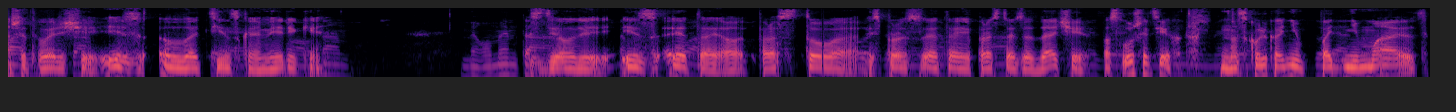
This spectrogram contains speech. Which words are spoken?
Наши товарищи из Латинской Америки сделали из этого простого, из этой простой задачи послушать их, насколько они поднимают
